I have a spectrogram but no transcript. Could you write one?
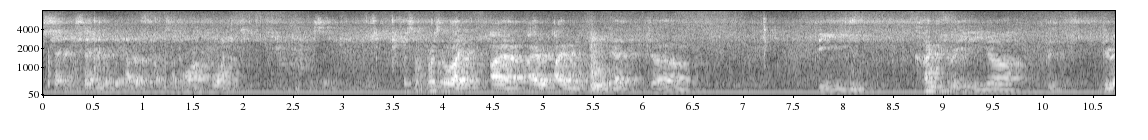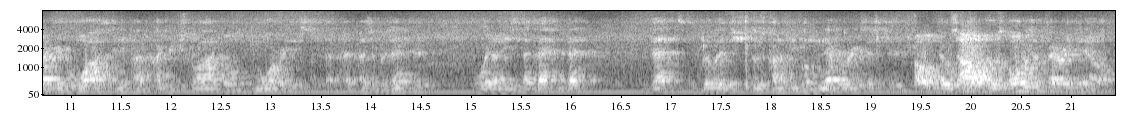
certain, certain of the other films are more important. See. First of all, I, I, I don't think that, um, the country, uh, that there ever was any kind of country tribal mores a- as it presented, the way that, that, that, that, that village, those kind of people never existed. Oh, It was, no. it was always a fairy tale.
